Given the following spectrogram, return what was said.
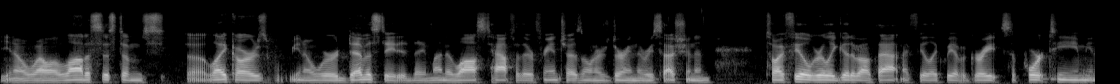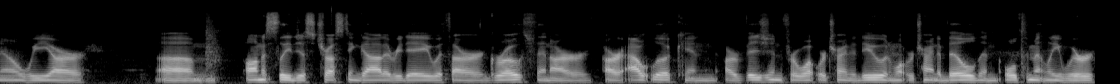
you know, while a lot of systems uh, like ours, you know, were devastated, they might have lost half of their franchise owners during the recession. And, so I feel really good about that, and I feel like we have a great support team. You know, we are um, honestly just trusting God every day with our growth and our our outlook and our vision for what we're trying to do and what we're trying to build. And ultimately, we're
